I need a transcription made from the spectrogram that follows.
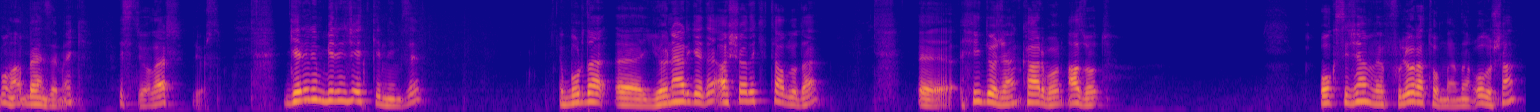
buna benzemek istiyorlar diyoruz. Gelelim birinci etkinliğimize. Burada e, yönergede aşağıdaki tabloda e, hidrojen, karbon, azot, oksijen ve flor atomlarından oluşan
